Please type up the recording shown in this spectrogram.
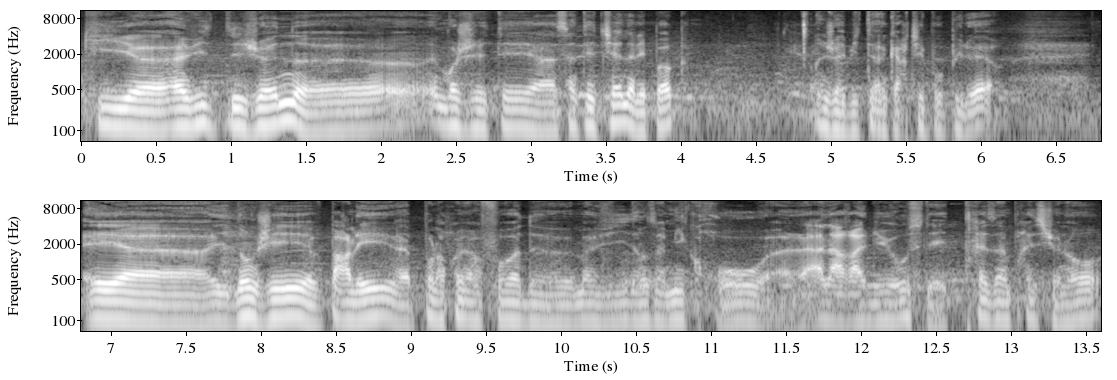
qui euh, invite des jeunes. Euh, moi j'étais à Saint-Étienne à l'époque. J'habitais un quartier populaire. Et, donc j'ai parlé pour la première fois de ma vie dans un micro, à la radio, c'était très impressionnant.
